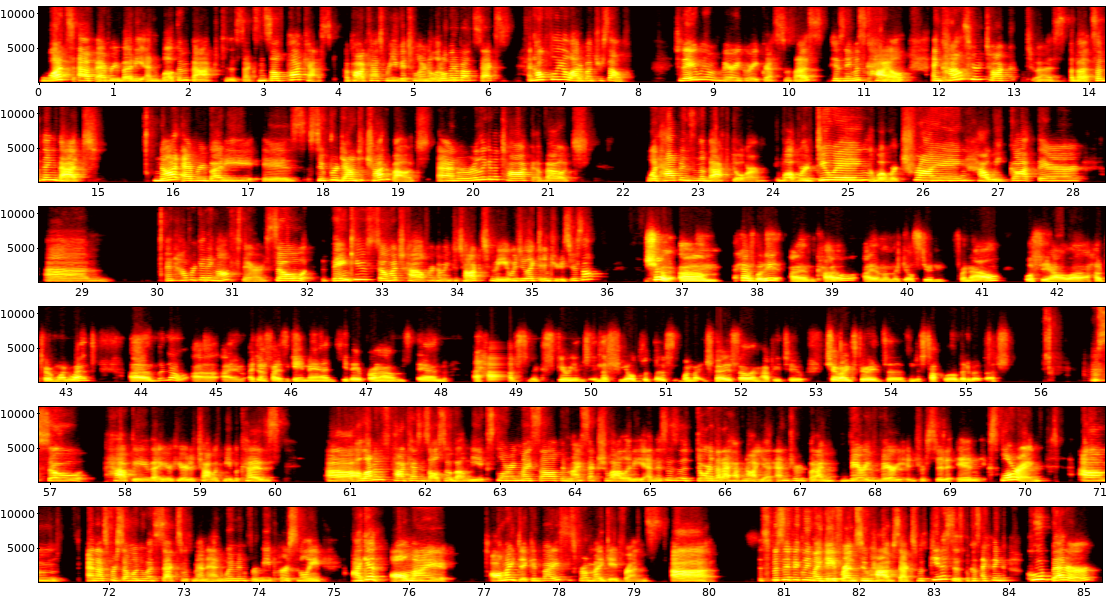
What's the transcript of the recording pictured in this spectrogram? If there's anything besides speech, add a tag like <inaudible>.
What's up, everybody, and welcome back to the Sex and Self podcast, a podcast where you get to learn a little bit about sex and hopefully a lot about yourself. Today, we have a very great guest with us. His name is Kyle, and Kyle's here to talk to us about something that not everybody is super down to chat about. And we're really going to talk about what happens in the back door, what we're doing, what we're trying, how we got there. Um, and how we're getting off there. So, thank you so much, Kyle, for coming to talk to me. Would you like to introduce yourself? Sure. Um, hey, everybody. I'm Kyle. I am a McGill student for now. We'll see how uh, how term one went. Um, but no, uh, I'm identified as a gay man, he, they pronouns, and I have some experience in the field with this, one might say. So I'm happy to share my experiences and just talk a little bit about this. I'm so happy that you're here to chat with me because uh, a lot of this podcast is also about me exploring myself and my sexuality. And this is a door that I have not yet entered, but I'm very, very interested in exploring. Um, and as for someone who has sex with men and women, for me personally, I get all my all my dick advice from my gay friends. Uh, specifically my gay friends who have sex with penises because I think who better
